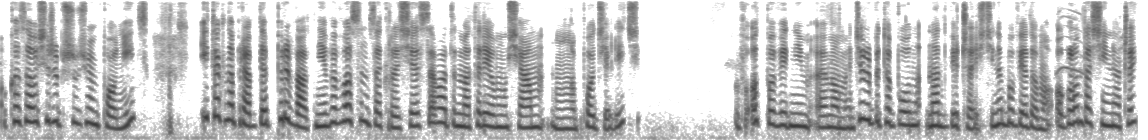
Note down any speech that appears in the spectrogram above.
Okazało się, że przyszłyśmy po nic i tak naprawdę prywatnie, we własnym zakresie, sama ten materiał musiałam mm, podzielić w odpowiednim e, momencie, żeby to było na, na dwie części, no bo wiadomo, ogląda się inaczej,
